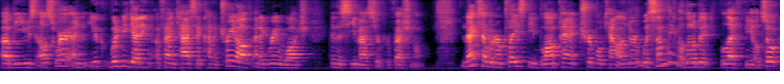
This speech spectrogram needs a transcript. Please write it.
uh, be used elsewhere, and you would be getting a fantastic kind of trade-off and a great watch in the Seamaster Professional. Next, I would replace the Blancpain triple calendar with something a little bit left field. So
